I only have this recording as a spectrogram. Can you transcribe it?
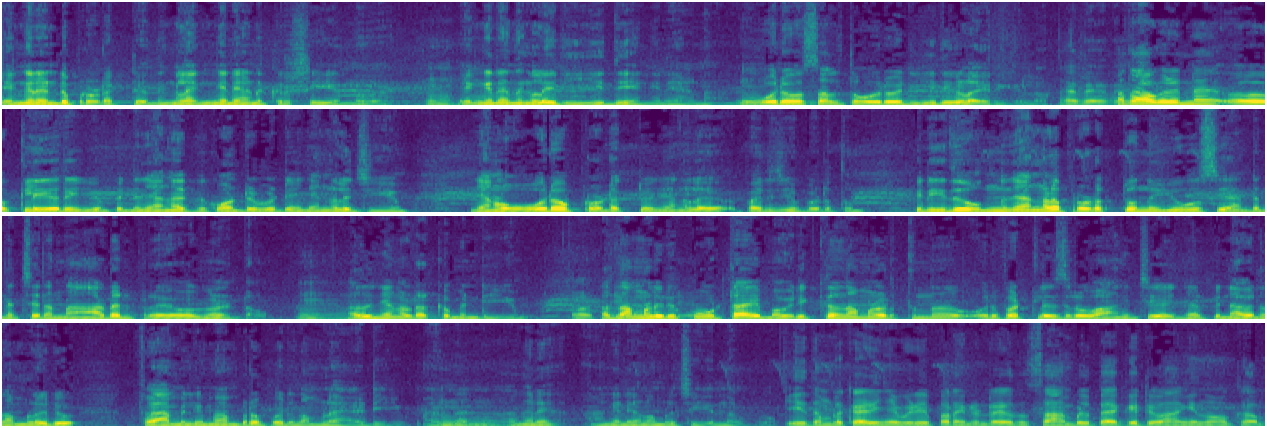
എങ്ങനെയുണ്ട് പ്രൊഡക്റ്റ് നിങ്ങൾ എങ്ങനെയാണ് കൃഷി ചെയ്യുന്നത്? എങ്ങനെ നിങ്ങളുടെ രീതി എങ്ങനെയാണ്? ഓരോ സ്ഥലത്തും ഓരോ രീതികളായിരിക്കുമല്ലോ. അത് അവർ തന്നെ ക്ലിയർ ചെയ്യും. പിന്നെ ഞങ്ങൾക്ക് കോൺട്രിബ്യൂട്ട് ചെയ്യാൻ ഞങ്ങൾ ചെയ്യും. ഞങ്ങൾ ഓരോ പ്രൊഡക്റ്റും ഞങ്ങൾ പരിചയപ്പെടുത്തും. പിന്നെ ഇത് ഒന്ന് ഞങ്ങളെ പ്രൊഡക്റ്റ് ഒന്നും യൂസ് ചെയ്യാൻ തന്നെ ചില നാടൻ പ്രയോഗങ്ങളുണ്ടാവും അത് ഞങ്ങൾ റെക്കമെൻഡ് ചെയ്യും. അത് നമ്മളൊരു കൂട്ടായ്മ. ഒരിക്കൽ നമ്മുടെ അടുത്ത് നിന്ന് ഒരു ഫെർട്ടിലൈസർ വാങ്ങിച്ചു കഴിഞ്ഞാൽ പിന്നെ അവർ നമ്മളൊരു ഫാമിലി മെമ്പറെ പോലെ നമ്മൾ ആഡ് ചെയ്യും. എന്ന് അങ്ങനെ അങ്ങനെയാണ് നമ്മൾ ചെയ്യുന്നത് ഈ നമ്മൾ കഴിഞ്ഞ വീഡിയോ പറഞ്ഞിട്ടുണ്ടായിരുന്നു സാമ്പിൾ പാക്കറ്റ് വാങ്ങി നോക്കാം.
